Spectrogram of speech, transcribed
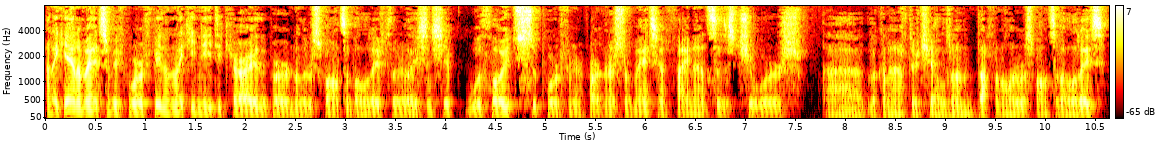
and again, I mentioned before, feeling like you need to carry the burden of the responsibility for the relationship without support from your partner. So I mentioned finances, chores, uh, looking after children, different other responsibilities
